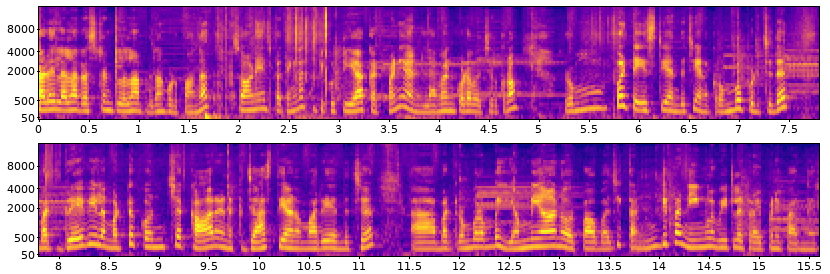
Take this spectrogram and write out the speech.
கடையிலலாம் ரெஸ்டாரண்ட்லலாம் அப்படி தான் கொடுப்பாங்க. ஸோ ஆனியன்ஸ் பார்த்தீங்கன்னா குட்டி குட்டியாக கட் பண்ணி அண்ட் லெமன் கூட வச்சுருக்குறோம். ரொம்ப டேஸ்டியாக இருந்துச்சு. எனக்கு ரொம்ப பிடிச்சது. பட் கிரேவியில் மட்டும் கொஞ்சம் காரம் எனக்கு ஜாஸ்தியான மாதிரியே இருந்துச்சு. பட் ரொம்ப ரொம்ப எம்மியான ஒரு பாவ் பாஜி. கண்டிப்பாக நீங்களும் வீட்டில் ட்ரை பண்ணி பாருங்கள்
